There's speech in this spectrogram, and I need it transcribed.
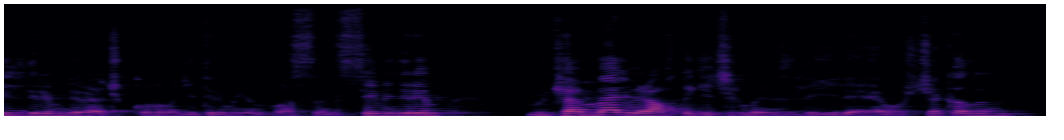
bildirimleri açık konuma getirmeyi unutmazsanız sevinirim. Mükemmel bir hafta geçirmeniz dileğiyle. Hoşçakalın.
